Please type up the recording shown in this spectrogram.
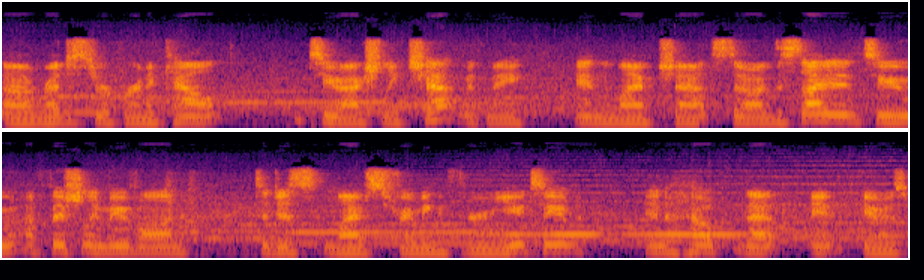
uh, register for an account to actually chat with me in the live chat. So I've decided to officially move on to just live streaming through YouTube and hope that it goes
